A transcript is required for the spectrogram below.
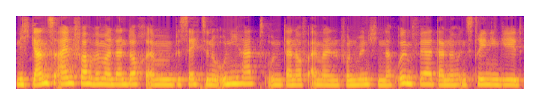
nicht ganz einfach, wenn man dann doch ähm, bis 16 Uhr Uni hat und dann auf einmal von München nach Ulm fährt, dann noch ins Training geht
